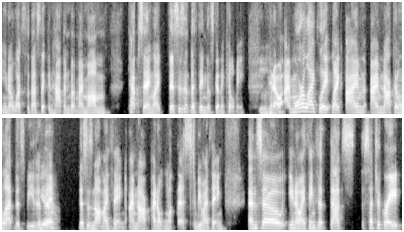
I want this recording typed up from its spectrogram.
you know, what's the best that can happen. But my mom kept saying, like, this isn't the thing that's going to kill me. Mm-hmm. You know, mm-hmm. I'm more likely, like, I'm, I'm not going to let this be the yeah. thing. This is not my thing. I'm not, I don't want this to be my thing. And so, you know, I think that that's such a great,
